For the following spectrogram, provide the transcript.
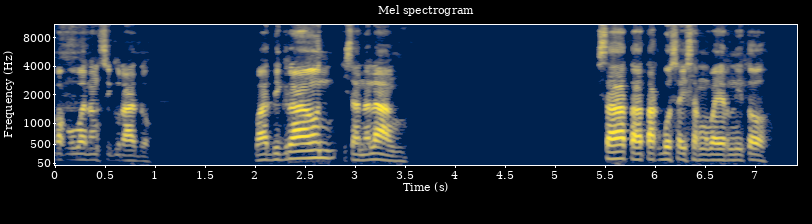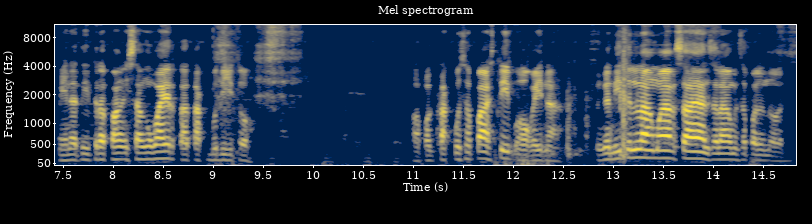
makuha ng sigurado. Body ground, isa na lang. Isa, tatakbo sa isang wire nito. May natitira pang isang wire, tatakbo dito. Pagtakbo sa positive, okay na. Hanggang dito na lang mga kasayan. Salamat sa panonood.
